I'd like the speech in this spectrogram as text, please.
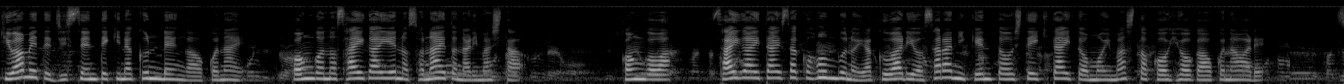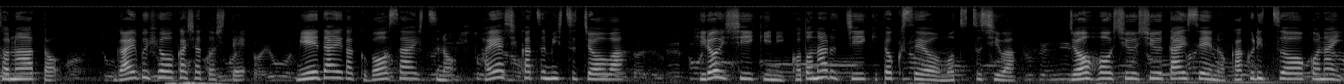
極めて実践的な訓練が行え今後の災害への備えとなりました。今後は災害対策本部の役割をさらに検討していきたいと思いますと公表が行われその後外部評価者として三重大学防災室の林克美室長は広い地域に異なる地域特性を持つ津市は情報収集体制の確立を行い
